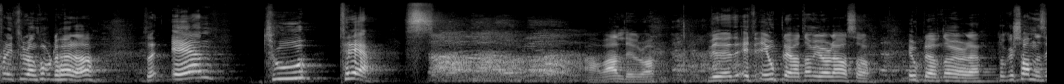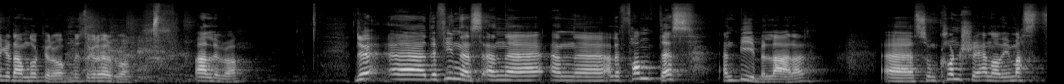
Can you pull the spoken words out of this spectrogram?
For jeg tror de kommer til å høre det. Så én, to, tre. Savna dere. Ja, Veldig bra. Jeg opplever at de gjør det. altså. Jeg opplever at de gjør det. Dere savner sikkert dem, dere òg, hvis dere hører på. Veldig bra. Du, eh, det finnes en, eh, en eh, Eller fantes en bibellærer som kanskje er en av de mest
